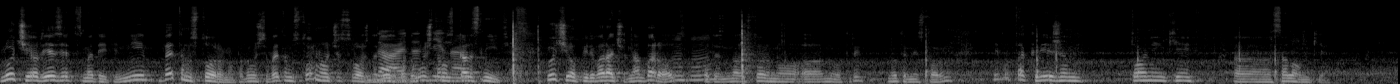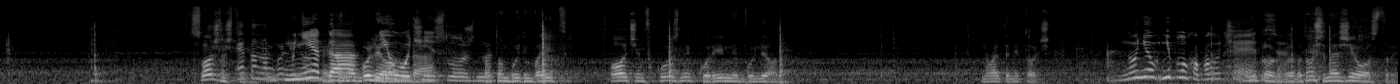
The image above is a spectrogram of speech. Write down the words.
лучше резать, смотрите, не в этом сторону, потому что в этом сторону очень сложно Да, резать, потому что он скользнет. Лучше его переворачивать наоборот, вот эту на сторону э, внутрь, внутреннюю сторону, и вот так режем тоненькие э, соломки. Сложно что ли? Это на бульон. Мне Это да, на бульон, мне да. очень сложно. Потом будем варить очень вкусный куриный бульон. Но это не точно. Ну, не- неплохо получается. Неплохо, потому что ножи острые.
